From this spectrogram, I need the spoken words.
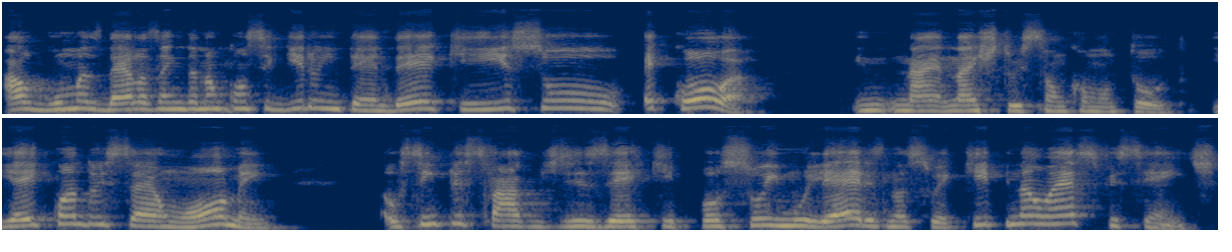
algumas delas ainda não conseguiram entender que isso ecoa na, na instituição como um todo. E aí, quando isso é um homem, o simples fato de dizer que possui mulheres na sua equipe não é suficiente.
